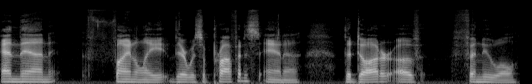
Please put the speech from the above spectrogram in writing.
And then finally, there was a prophetess Anna, the daughter of Phanuel,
